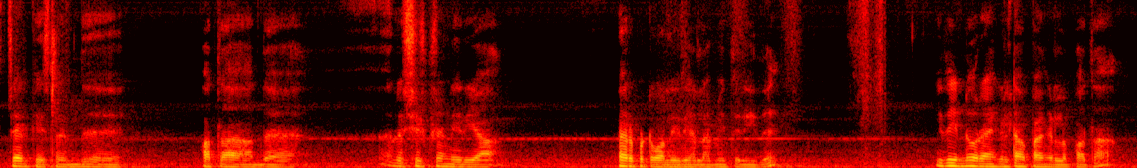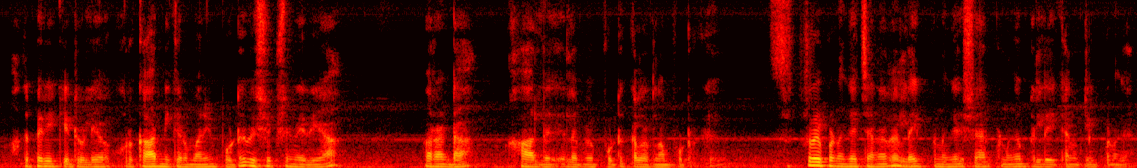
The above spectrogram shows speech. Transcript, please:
ஸ்டேர் கேஸ்லேருந்து பார்த்தா அந்த ரிசப்ஷன் ஏரியா பேரப்பட்ட வால் ஏரியா எல்லாமே தெரியுது. இது இன்னொரு ஆங்கிள் டாப் ஆங்கிளில் பார்த்தா அந்த பெரிய கேட் வழியாக ஒரு கார் நிற்கிற மாதிரியும் போட்டு ரிசப்ஷன் ஏரியா வராண்டா ஹாலு எல்லாமே போட்டு கலர்லாம் போட்டிருக்கு. சப்ஸ்கிரைப் பண்ணுங்கள் சேனலை லைக் பண்ணுங்கள் ஷேர் பண்ணுங்கள் பெல் ஐக்கான் கிளிக் பண்ணுங்கள்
